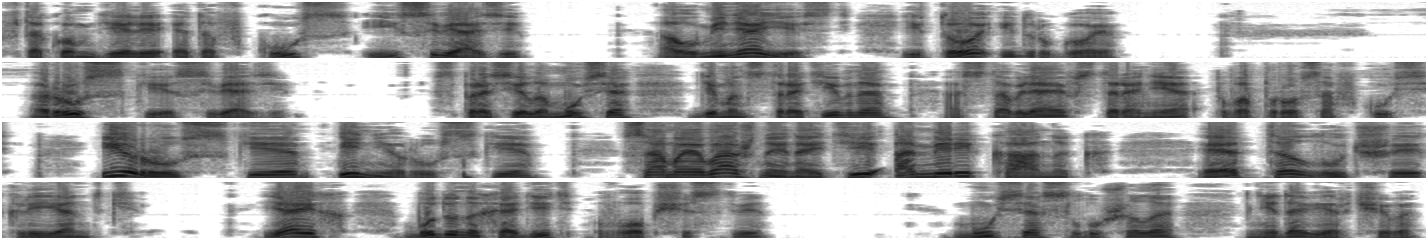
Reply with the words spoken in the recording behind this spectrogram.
в таком деле это вкус и связи. А у меня есть и то, и другое. «Русские связи», — спросила Муся, демонстративно оставляя в стороне вопрос о вкусе. «И русские, и нерусские. Самое важное — найти американок. Это лучшие клиентки. Я их буду находить в обществе». Муся слушала недоверчиво.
